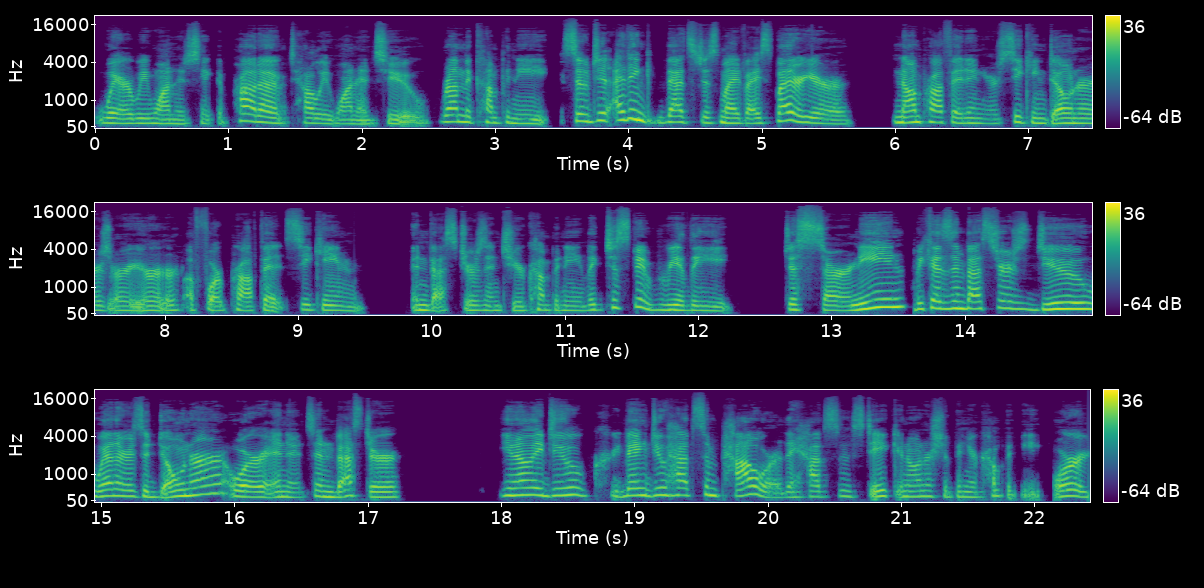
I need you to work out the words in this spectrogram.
where we wanted to take the product, how we wanted to run the company. So I think that's just my advice. Whether you're a nonprofit and you're seeking donors or you're a for profit seeking investors into your company, like just be really discerning because investors do, whether it's a donor or and it's an investor, you know, they do, they do have some power. They have some stake and ownership in your company or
